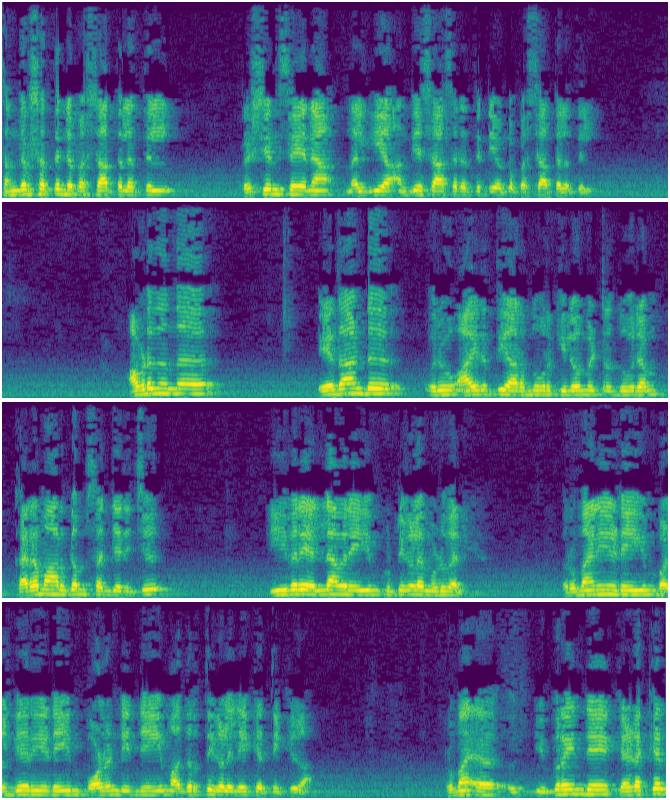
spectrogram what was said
സംഘർഷത്തിന്റെ പശ്ചാത്തലത്തിൽ റഷ്യൻ സേന നൽകിയ അന്ത്യശാസനത്തിന്റെയൊക്കെ പശ്ചാത്തലത്തിൽ അവിടെ നിന്ന് ഏതാണ്ട് ഒരു ആയിരത്തി അറുന്നൂറ് കിലോമീറ്റർ ദൂരം കരമാർഗം സഞ്ചരിച്ച് ഇവരെ എല്ലാവരെയും കുട്ടികളെ മുഴുവൻ റുമാനിയയുടെയും ബൾഗേറിയയുടെയും പോളണ്ടിന്റെയും അതിർത്തികളിലേക്ക് എത്തിക്കുക. യുക്രൈന്റെ കിഴക്കൻ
